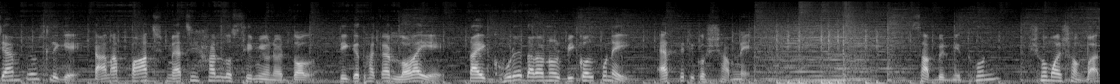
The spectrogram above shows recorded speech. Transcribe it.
চ্যাম্পিয়ন্স লিগে টানা পাঁচ ম্যাচে হারল সিমিয়নের দল। টিকে থাকার লড়াইয়ে তাই ঘুরে দাঁড়ানোর বিকল্প নেই অ্যাথলেটিকোর সামনে। সাব্বির মিথুন, সময় সংবাদ।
